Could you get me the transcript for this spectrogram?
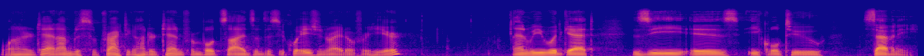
110. I'm just subtracting 110 from both sides of this equation right over here. And we would get z is equal to 70.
